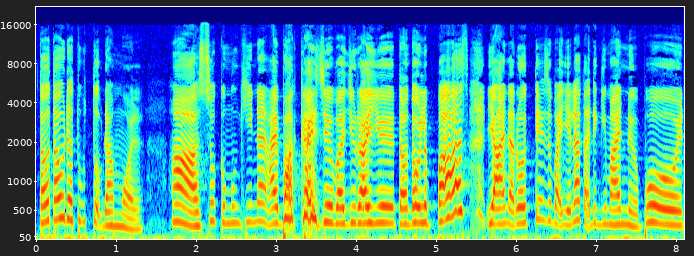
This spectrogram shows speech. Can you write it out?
Tahu-tahu dah tutup dah mall. Ha, so kemungkinan I pakai je baju raya tahun-tahun lepas. Yang I nak rotate sebab yelah tak ada gimana pun.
